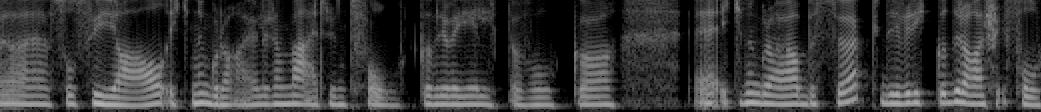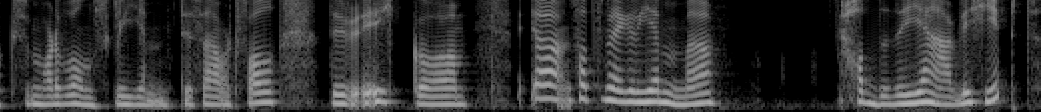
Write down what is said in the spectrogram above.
uh, sosial. Ikke noe glad i å liksom være rundt folk og drive og hjelpe folk. og uh, Ikke noe glad i å ha besøk. Driver ikke og drar folk som har det vanskelig, hjem til seg. i hvert fall. Driver ikke og, ja, Satt som regel hjemme. Hadde det jævlig kjipt.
